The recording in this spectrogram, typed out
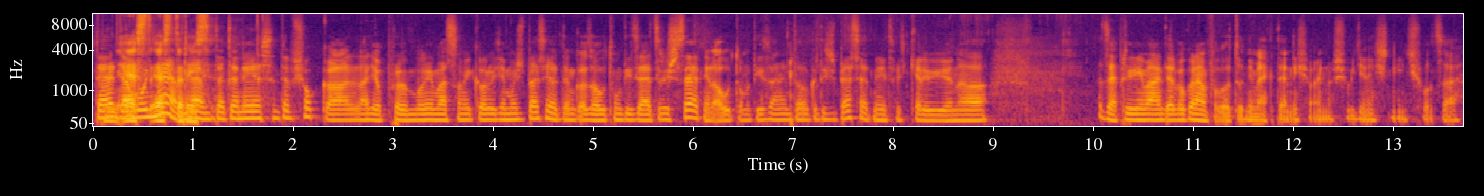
de, de ezt, ezt nem, a rész. nem, tehát ennél szerintem sokkal nagyobb probléma az, amikor ugye most beszéltünk az automatizációról, és szeretnél automatizálni dolgokat, és beszélnéd, hogy kerüljön a, az Apple Reminder, akkor nem fogod tudni megtenni sajnos, ugyanis nincs hozzá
